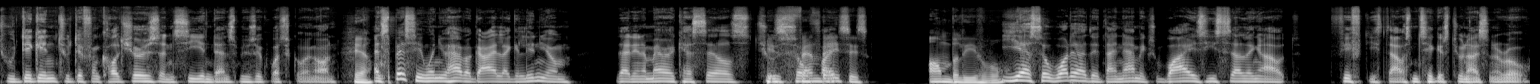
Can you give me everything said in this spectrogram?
to dig into different cultures and see in dance music what's going on. Yeah. And especially when you have a guy like Illenium that in America sells to His so fan base is unbelievable. Yeah. So what are the dynamics? Why is he selling out fifty thousand tickets two nights in a row?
